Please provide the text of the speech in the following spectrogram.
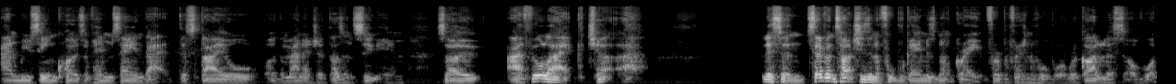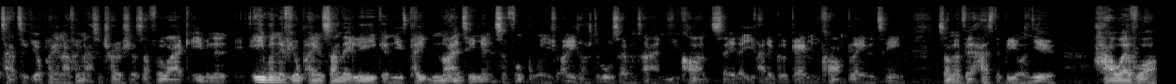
and we've seen quotes of him saying that the style of the manager doesn't suit him. So I feel like listen, seven touches in a football game is not great for a professional football, regardless of what tactic you're playing. I think that's atrocious. I feel like even even if you're playing Sunday League and you've played 90 minutes of football and you've only touched the ball seven times, you can't say that you've had a good game. And you can't blame the team. Some of it has to be on you. However,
